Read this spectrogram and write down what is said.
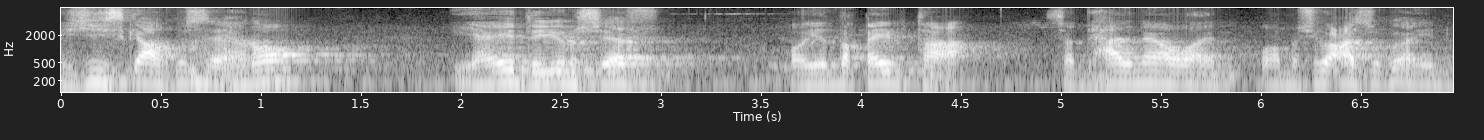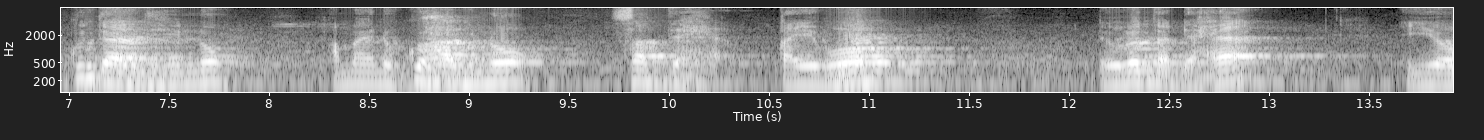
heshiiska aan ku seexno iyo hay'adda unisef oo iyadna qeybta saddexaad innaga waa mashruucaas aynu ku daadihino ama aynu ku hagno saddex qaybood dowladda dhexe iyo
